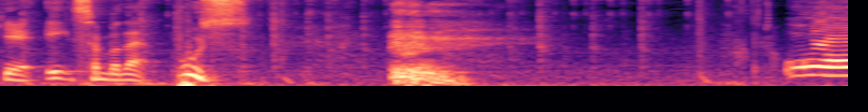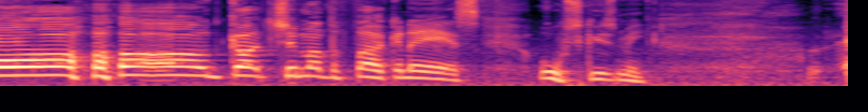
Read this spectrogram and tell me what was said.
Yeah, eat some of that. Puss! oh, got your motherfucking ass. Oh, excuse me.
